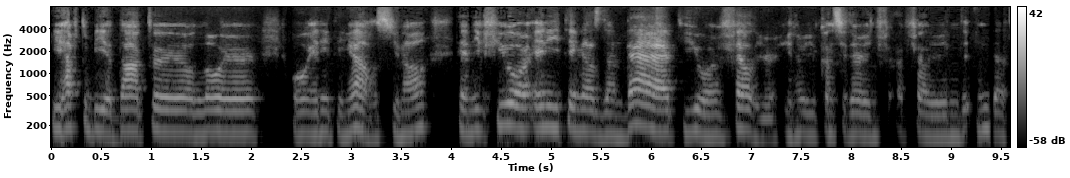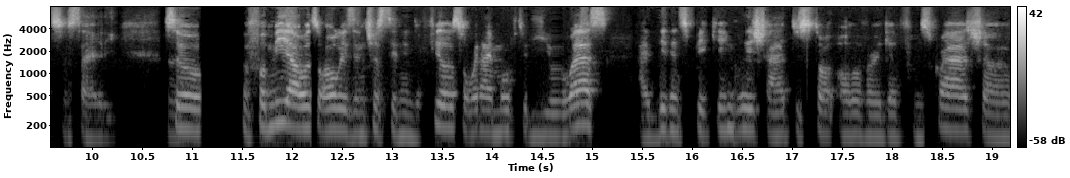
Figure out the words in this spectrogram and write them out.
you have to be a doctor, a lawyer, or anything else, you know. And if you are anything else than that, you are a failure. You know, you're considered a failure in, the, in that society. Mm-hmm. So for me, I was always interested in the field. So when I moved to the U.S., I didn't speak English. I had to start all over again from scratch. Uh,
